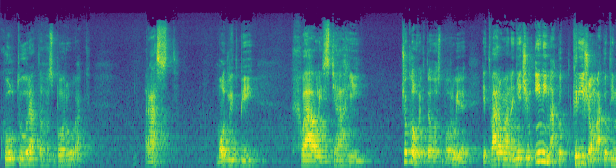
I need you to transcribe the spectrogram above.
kultúra toho zboru, ak rast, modlitby, chvály, vzťahy, čokoľvek toho zboru je, je tvarované niečím iným ako krížom, ako tým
